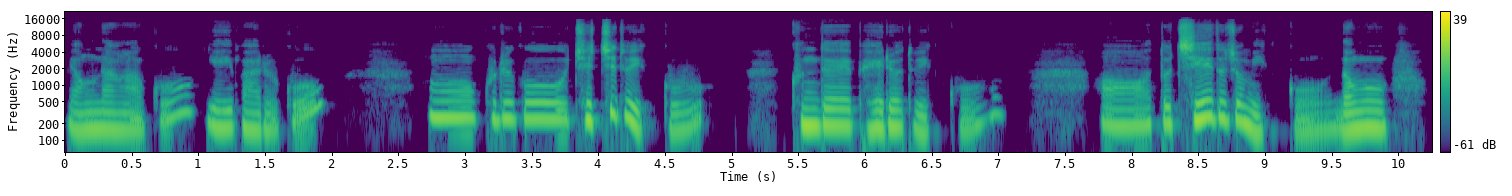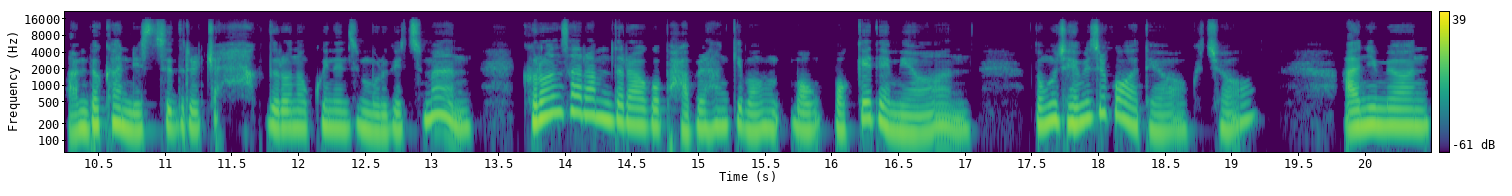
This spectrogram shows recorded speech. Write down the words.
명랑하고 예의 바르고 어 그리고 재치도 있고 근데 배려도 있고 어 또 지혜도 좀 있고 너무 완벽한 리스트들을 쫙 늘어 놓고 있는지는 모르겠지만 그런 사람들하고 밥을 한끼먹 먹 먹게 되면 너무 재밌을 것 같아요. 그쵸? 아니면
